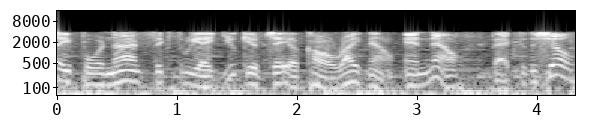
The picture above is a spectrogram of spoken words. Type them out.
Eight four nine six three eight. You give Jay a call right now. And now, back to the show.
